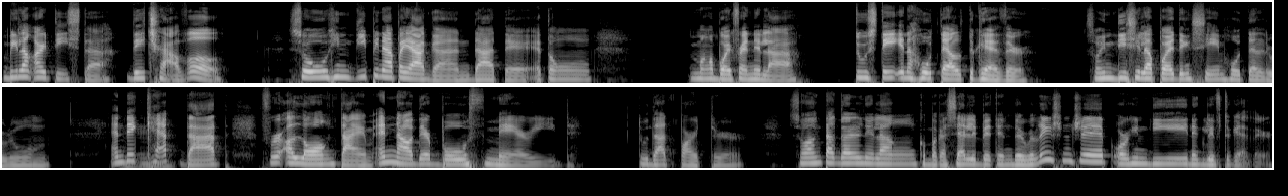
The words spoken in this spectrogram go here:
bilang artista, they travel. So, hindi pinapayagan dati itong mga boyfriend nila to stay in a hotel together. So, hindi sila pwedeng same hotel room. And they Mhm. kept that for a long time. And now, they're both married to that partner. So, ang tagal nilang, kumbaga, celibate in their relationship or hindi nag-live together.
